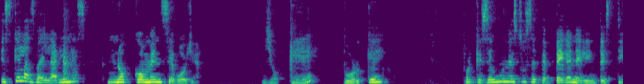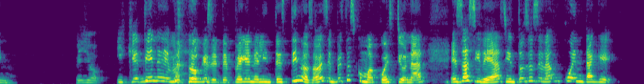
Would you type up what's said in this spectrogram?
es que las bailarinas no comen cebolla. Y yo, ¿qué? ¿Por qué? Porque según esto se te pega en el intestino. Y yo, ¿y qué tiene de malo que se te pegue en el intestino? ¿Sabes? Empiezas como a cuestionar esas ideas y entonces se dan cuenta que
